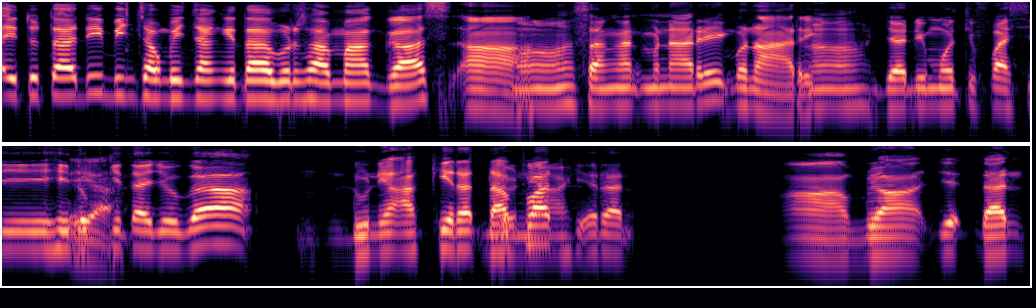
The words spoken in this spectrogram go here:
Itu tadi bincang-bincang kita bersama Gas. Ah, Oh, sangat menarik. menarik. Oh, jadi motivasi hidup Iya. kita juga. Dunia akhirat dunia dapat. akhirat. Ah, bia- j- dan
